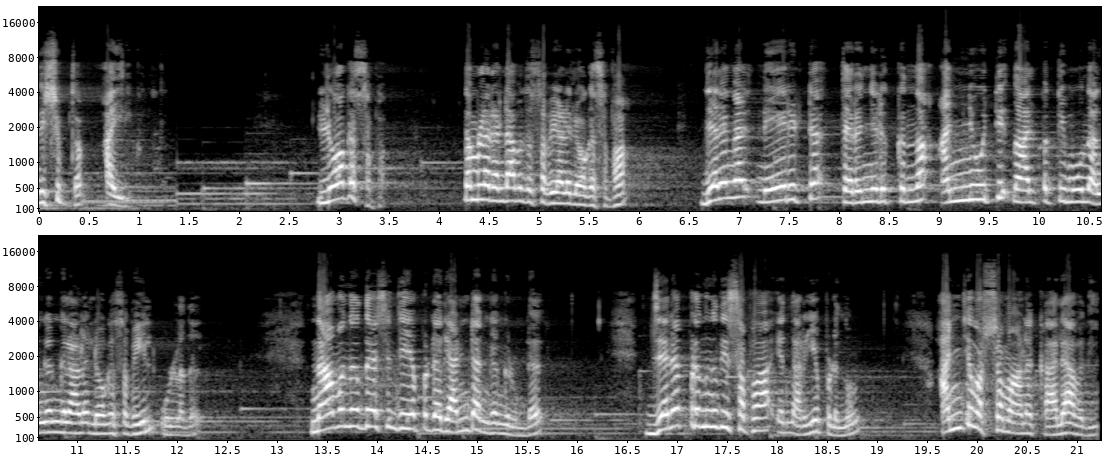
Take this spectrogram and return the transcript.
നിക്ഷിപ്തം ആയിരിക്കുന്നത് ലോകസഭ. നമ്മളെ രണ്ടാമത്തെ സഭയാണ് ലോകസഭ. ജനങ്ങൾ നേരിട്ട് തെരഞ്ഞെടുക്കുന്ന അഞ്ഞൂറ്റി നാൽപ്പത്തി മൂന്ന് അംഗങ്ങളാണ് ലോകസഭയിൽ ഉള്ളത്. നാമനിർദ്ദേശം ചെയ്യപ്പെട്ട രണ്ട് അംഗങ്ങളുണ്ട് ജനപ്രതിനിധി സഭ എന്നറിയപ്പെടുന്നു. അഞ്ച് വർഷമാണ് കാലാവധി.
